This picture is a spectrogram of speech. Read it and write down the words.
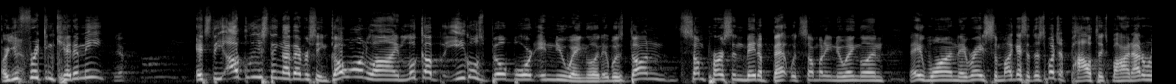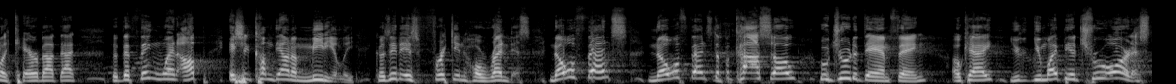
Are you freaking kidding me? It's the ugliest thing I've ever seen. Go online, look up Eagles billboard in New England. It was done. Some person made a bet with somebody in New England. They won. They raised some. Like I said, there's a bunch of politics behind. it. I don't really care about that. The, the thing went up. It should come down immediately because it is freaking horrendous. No offense. No offense to Picasso who drew the damn thing. Okay, you you might be a true artist,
